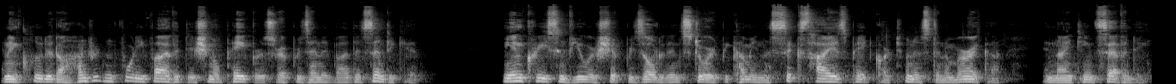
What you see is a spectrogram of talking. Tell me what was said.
and included 145 additional papers represented by the syndicate. The increase in viewership resulted in Stewart becoming the sixth highest paid cartoonist in America in 1970,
